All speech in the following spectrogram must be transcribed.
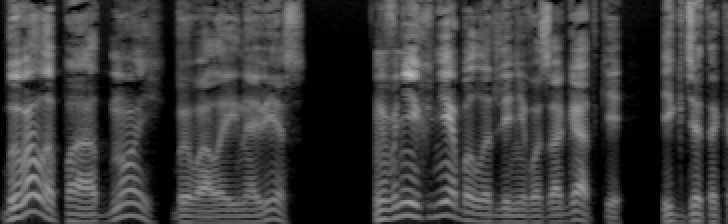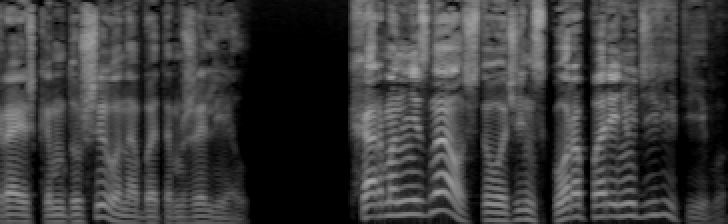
бывало по одной, бывало и на вес. В них не было для него загадки, и где-то краешком души он об этом жалел. Харман не знал, что очень скоро парень удивит его.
